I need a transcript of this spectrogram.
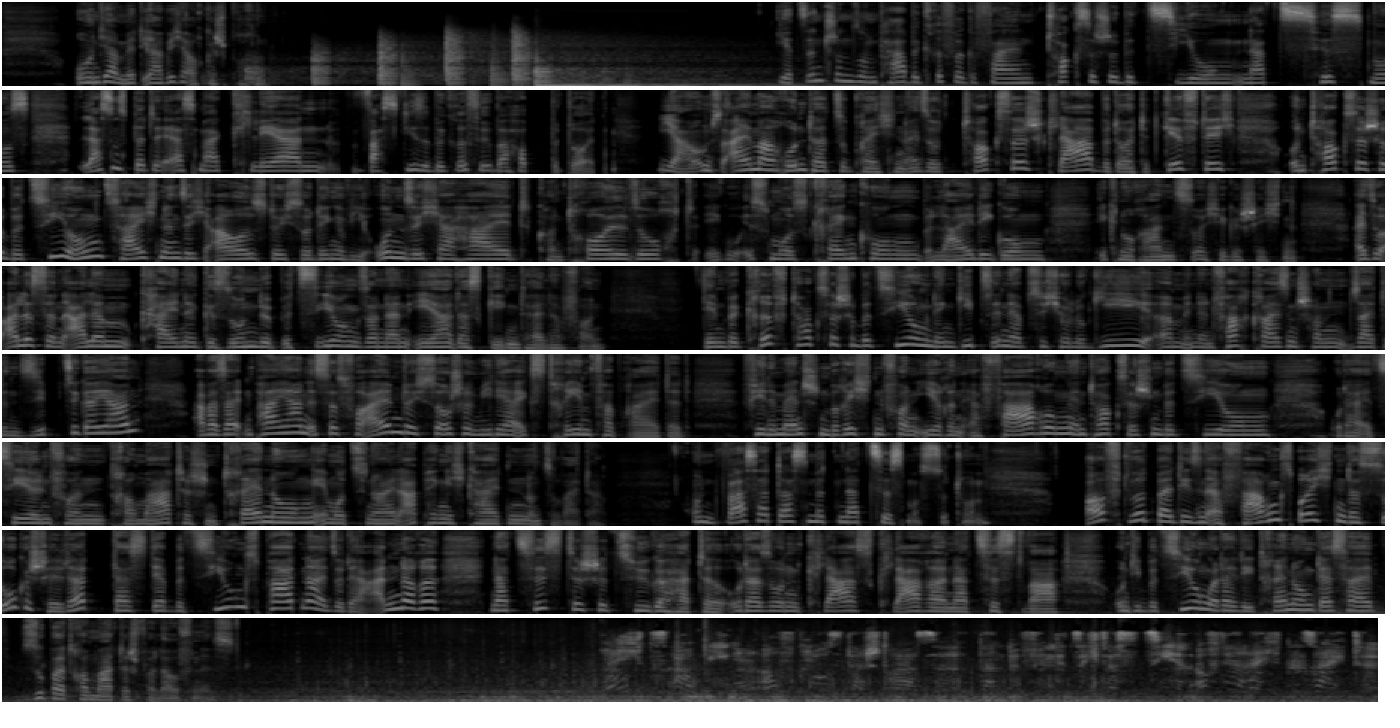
Und ja, mit ihr habe ich auch gesprochen. Jetzt sind schon so ein paar Begriffe gefallen. Toxische Beziehung, Narzissmus. Lass uns bitte erstmal klären, was diese Begriffe überhaupt bedeuten. Ja, um es einmal runterzubrechen. Also toxisch, klar, bedeutet giftig. Und toxische Beziehungen zeichnen sich aus durch so Dinge wie Unsicherheit, Kontrollsucht, Egoismus, Kränkung, Beleidigung, Ignoranz, solche Geschichten. Also alles in allem keine gesunde Beziehung, sondern eher das Gegenteil davon. Den Begriff toxische Beziehung, den gibt es in der Psychologie, ähm, in den Fachkreisen schon seit den 70er Jahren. Aber seit ein paar Jahren ist es vor allem durch Social Media extrem verbreitet. Viele Menschen berichten von ihren Erfahrungen in toxischen Beziehungen oder erzählen von traumatischen Trennungen, emotionalen Abhängigkeiten und so weiter. Und was hat das mit Narzissmus zu tun? Oft wird bei diesen Erfahrungsberichten das so geschildert, dass der Beziehungspartner, also der andere, narzisstische Züge hatte oder so ein glasklarer Narzisst war und die Beziehung oder die Trennung deshalb super traumatisch verlaufen ist. Rechts abbiegen auf Klosterstraße, dann befindet sich das Ziel auf der rechten Seite.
